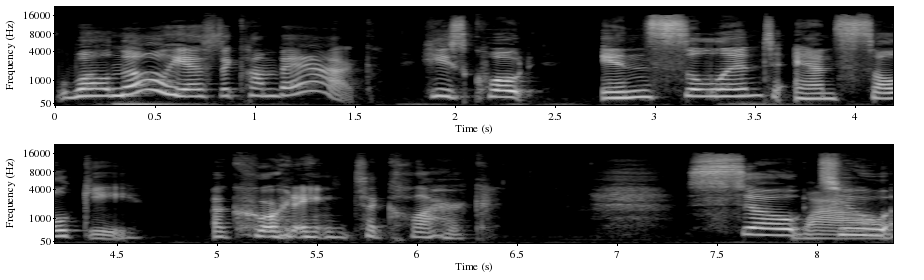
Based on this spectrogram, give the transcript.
Well, no, he has to come back. He's quote insolent and sulky. according to Clark. So to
